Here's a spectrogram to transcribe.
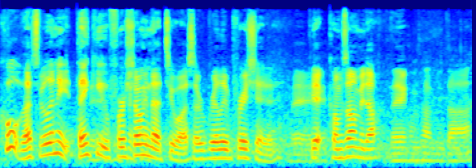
Cool. That's really neat. Thank you for showing that to us. I really appreciate it. 네. 예, 감사합니다. 네 감사합니다.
